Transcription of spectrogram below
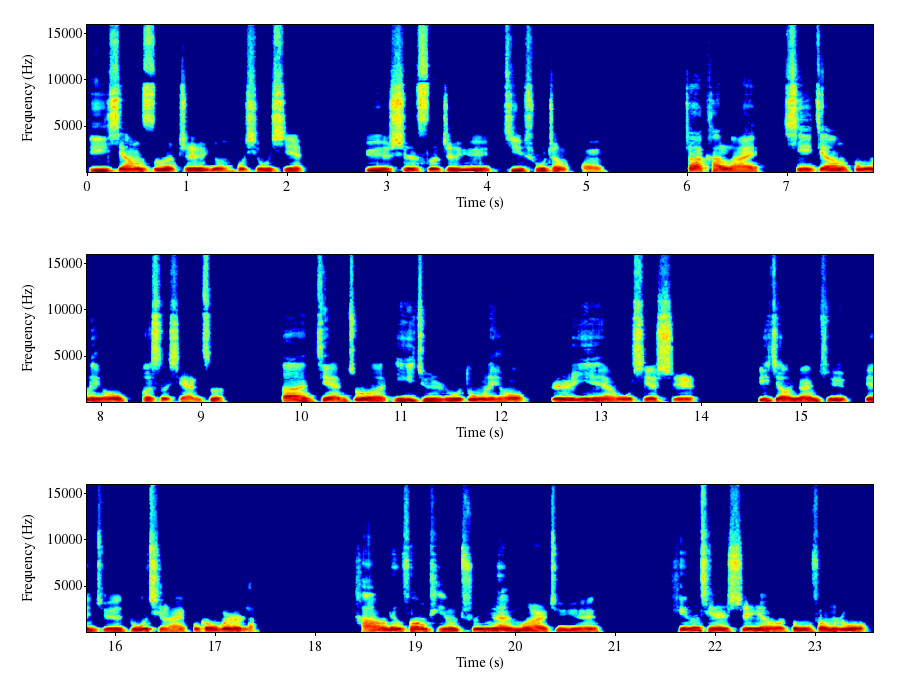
比相思之永不休歇，与世思之欲基书正同。乍看来，西江东流颇似闲字，但简作“忆君如东流，日夜无歇时”，比较原句，便觉读起来不够味儿了。唐刘方平《春怨》末二句云：“庭前时有东风入，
